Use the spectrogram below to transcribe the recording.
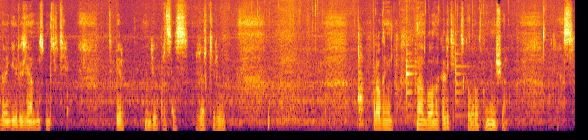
Дорогие друзья, ну смотрите. Теперь идет процесс жарки рыбы. Правда, не надо было накалить сковородку, ну ничего. Сейчас.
